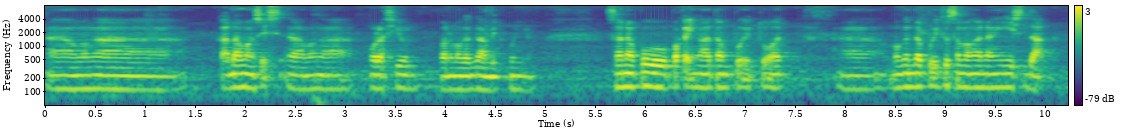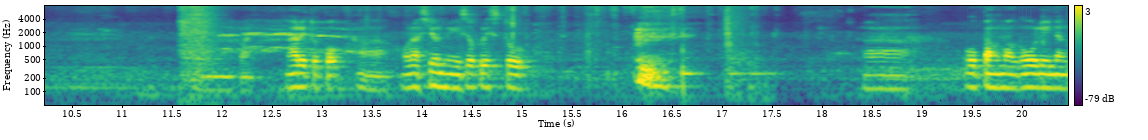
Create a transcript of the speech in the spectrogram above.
uh, mga kaalaman sa uh, mga orasyon para magagamit po nyo. Sana po pakaingatan po ito at Uh, maganda po ito sa mga nangingisda. Narito po, uh, orasyon ni Iso Kristo uh, upang maghuli ng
